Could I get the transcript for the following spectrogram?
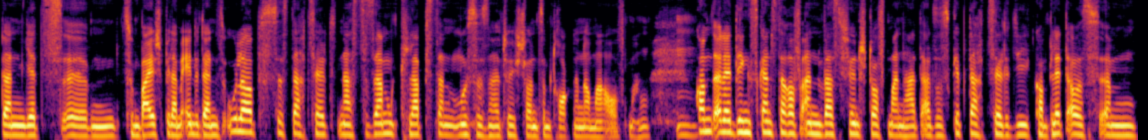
dann jetzt ähm, zum Beispiel am Ende deines Urlaubs das Dachzelt nass zusammenklappst, dann musst du es natürlich schon zum Trocknen nochmal aufmachen. Mhm. Kommt allerdings ganz darauf an, was für einen Stoff man hat. Also es gibt Dachzelte, die komplett aus ähm,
